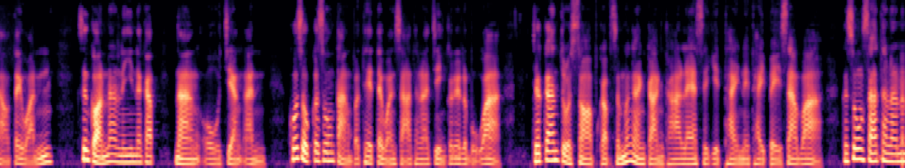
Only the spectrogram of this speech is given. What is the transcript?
ชาวไต้หวัน ซึ่งก่อนหน้านี้นะครับนางโอเจียงอันโฆษกกระทรวงต่างประเทศไต้หวันสาธารณจีนก็ได้ระบุว่า จากการตรวจสอบกับสำนักงงานการค้าและเศรษฐกิจไทยในไทเปทราบว่า กระทรวงสาธารณ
